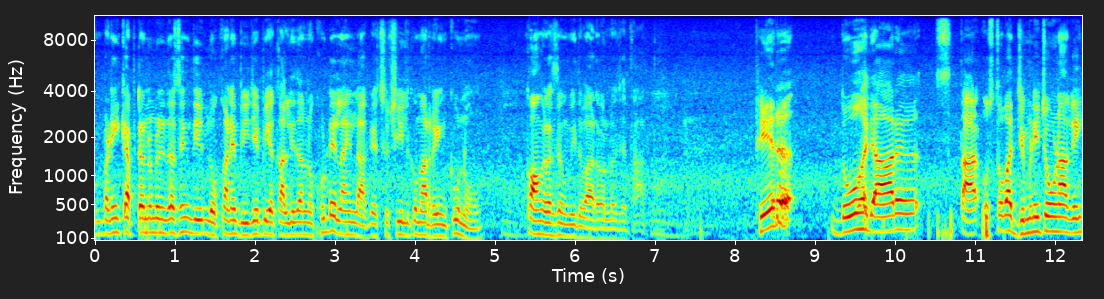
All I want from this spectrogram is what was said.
ਬਣੀ ਕੈਪਟਨ ਅਮਰਿੰਦਰ ਸਿੰਘ ਦੀ। ਲੋਕਾਂ ਨੇ ਬੀਜੇਪੀ, ਅਕਾਲੀ ਦਲ ਨੂੰ ਖੁੱਡੇ ਲਾਈਨ ਲਾ ਕੇ ਸੁਸ਼ੀਲ ਕੁਮਾਰ ਰਿੰਕੂ ਨੂੰ ਕਾਂਗਰਸ ਦੇ ਉਮੀਦਵਾਰ ਵੱਲੋਂ ਜਿਤਾਤਾ। ਫਿਰ 2017 ਉਸ ਤੋਂ ਬਾਅਦ ਜਿਮਣੀ ਚੋਣ ਆ ਗਈ।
